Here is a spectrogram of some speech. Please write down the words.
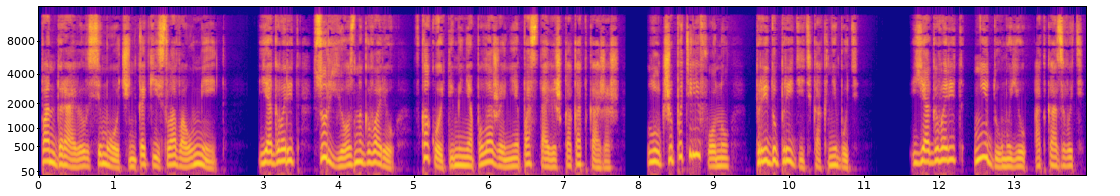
Понравилось ему очень, какие слова умеет. Я, говорит, серьезно говорю, в какое ты меня положение поставишь, как откажешь. Лучше по телефону, предупредить как-нибудь. Я, говорит, не думаю отказывать.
